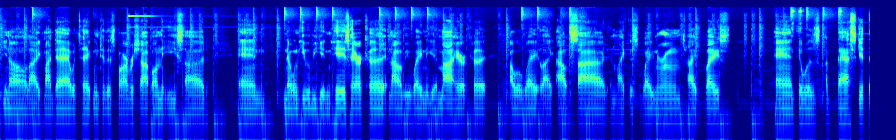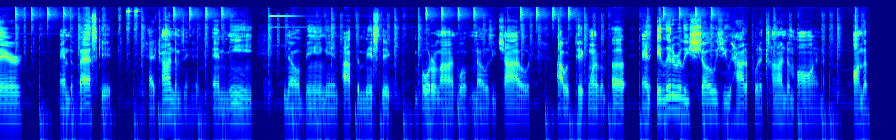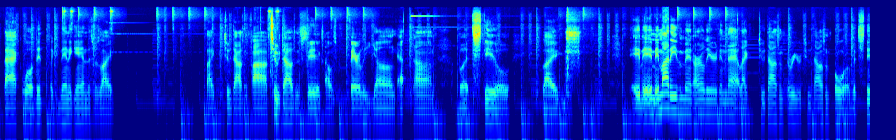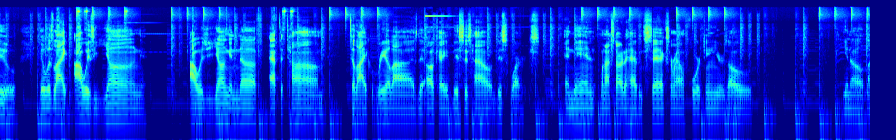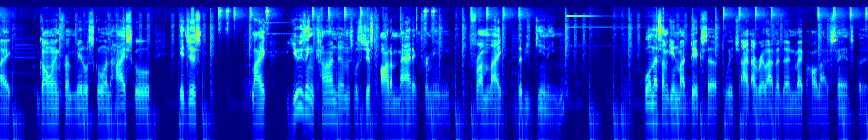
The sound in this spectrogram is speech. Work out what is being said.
you know, like my dad would take me to this barber shop on the east side, and you know, when he would be getting his haircut and I would be waiting to get my haircut, I would wait like outside in like this waiting room type place, and it was a basket there and the basket had condoms in it. And me, you know, being an optimistic, borderline, well, nosy child, I would pick one of them up and it literally shows you how to put a condom on on the back. Well, then again, this was like like 2005, 2006. I was fairly young at the time, but still like it, it, it might even been earlier than that, like 2003 or 2004, but still, it was like I was young. I was young enough at the time to like realize that, okay, this is how this works. And then when I started having sex around 14 years old, you know, like going from middle school into high school, it just like using condoms was just automatic for me from like the beginning. Well, unless I'm getting my dick sucked, which I, I realize that doesn't make a whole lot of sense, but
